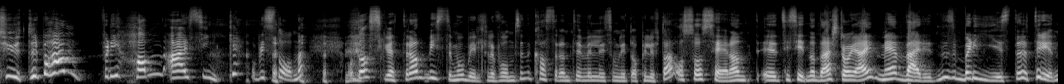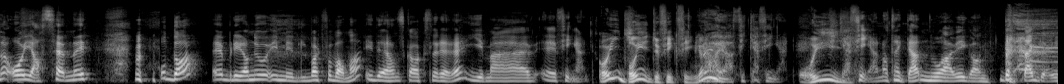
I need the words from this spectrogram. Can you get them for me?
tuter på han! Fordi han er sinke og blir stående. Og da skvetter han, mister mobiltelefonen sin, kaster den til liksom litt opp i lufta, og så ser han eh, til siden, og der står jeg med verdens blideste tryne og jazzhender. Og da eh, blir han jo umiddelbart forbanna idet han skal akselerere. Gi meg eh, fingeren. Oi! Oi, du fikk Ja, fingeren? ja, fikk jeg fingeren. Oi! Jeg fingeren, Og tenkte jeg, nå er vi i gang. Dette er gøy.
